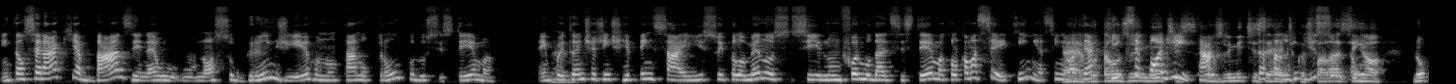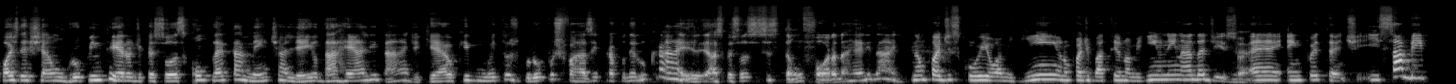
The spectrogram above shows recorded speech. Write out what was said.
Então, será que a base, né, o, o nosso grande erro não está no tronco do sistema? É importante é. a gente repensar isso e, pelo menos, se não for mudar de sistema, colocar uma sequinha, assim, ó, é, até aqui que limites, você pode ir, tá? Os limites tá éticos, falar assim, ó, não pode deixar um grupo inteiro de pessoas completamente alheio da realidade, que é o que muitos grupos fazem para poder lucrar. As pessoas estão fora da realidade. Não pode excluir o amiguinho, não pode bater no amiguinho, nem nada disso. É, é, é importante. E sabe,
